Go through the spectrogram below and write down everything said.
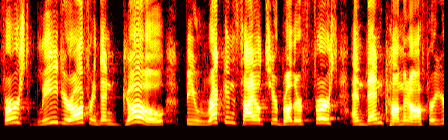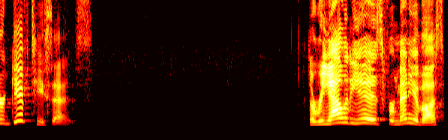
First, leave your offering, then go be reconciled to your brother first, and then come and offer your gift, he says. The reality is, for many of us,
